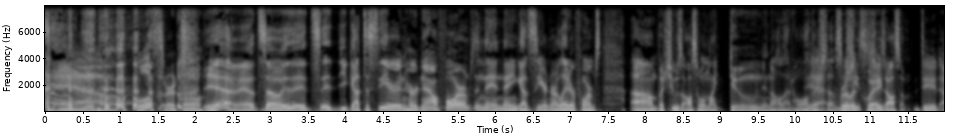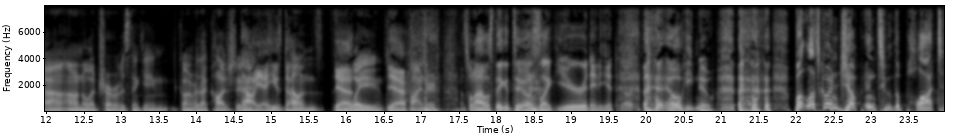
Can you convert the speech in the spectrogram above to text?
Damn. Full circle. Yeah, man. So it, it's it, you got to see her in her now forms, and then, and then you got to see her in her later forms. Um, but she was also in like Dune and all that whole other Yeah, stuff. So really she's, quick. she's awesome. Dude, I don't, I don't know what Trevor was thinking going for that college student. Oh yeah, he's done. Helen's Yeah, way yeah. finer. That's what I was thinking too. I was like, "You're an idiot." oh, he knew. but let's go and jump into the plot.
